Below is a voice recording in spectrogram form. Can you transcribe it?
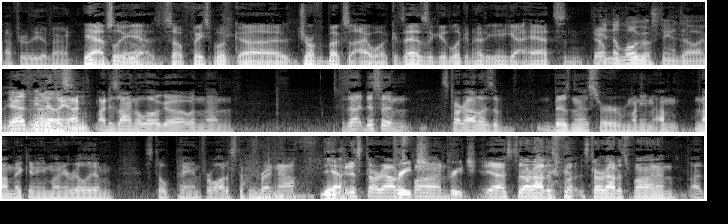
after the event. Yeah, absolutely. Yeah. So Facebook, uh, Trophy Bucks Iowa, because that is a good looking hoodie. You got hats and Yep. And the logo stands out. I mean, Yeah, that's It another thing. I, I designed the logo and then because this didn't start out as a business or money. I'm not making any money really. I'm still paying for a lot of stuff right now. Yeah. it just started out Preach, as fun. preach. Yeah, it started out as fu- started out as fun, and I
